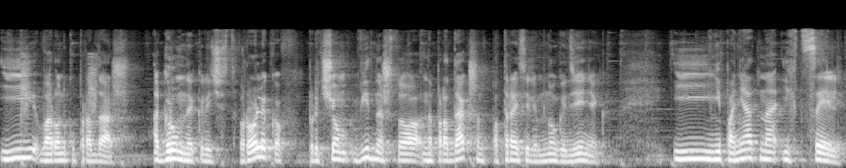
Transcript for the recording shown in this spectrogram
и воронку продаж. Огромное количество роликов, причем видно, что на продакшн потратили много денег. И непонятна их цель.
